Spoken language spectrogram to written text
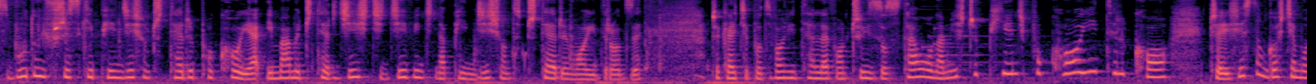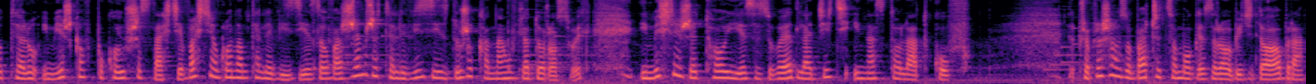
Zbuduj wszystkie 54 pokoje i mamy 49 na 54, moi drodzy. Czekajcie, bo dzwoni telefon, czyli zostało nam jeszcze 5 pokoi tylko. Cześć, jestem gościem hotelu i mieszkam w pokoju 16. Właśnie oglądam telewizję. Zauważyłem, że w telewizji jest dużo kanałów dla dorosłych i myślę, że to jest złe dla dzieci i nastolatków. Przepraszam, zobaczę, co mogę zrobić. Dobra.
